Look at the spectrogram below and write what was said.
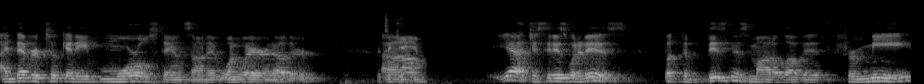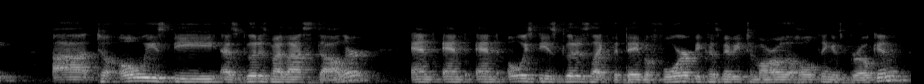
I never took any moral stance on it one way or another. It's a um, game. Yeah, just it is what it is. But the business model of it, for me, uh, to always be as good as my last dollar and and and always be as good as like the day before because maybe tomorrow the whole thing is broken.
